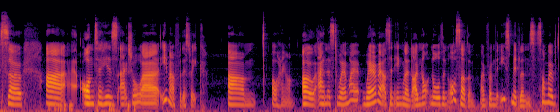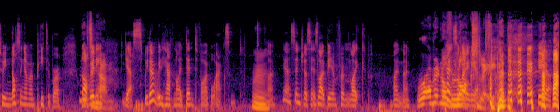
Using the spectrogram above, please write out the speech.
so, uh, on to his actual uh, email for this week. Um, oh, hang on. Oh, and as to where my whereabouts in England, I'm not northern or southern. I'm from the East Midlands, somewhere between Nottingham and Peterborough. We really- Nottingham. yes, we don't really have an identifiable accent. Hmm. So, yeah, it's interesting. It's like being from like I don't know. Robin of Pennsylvania. Locksley. yeah.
